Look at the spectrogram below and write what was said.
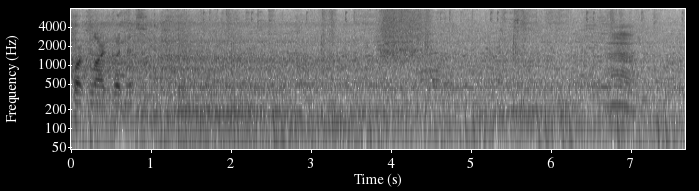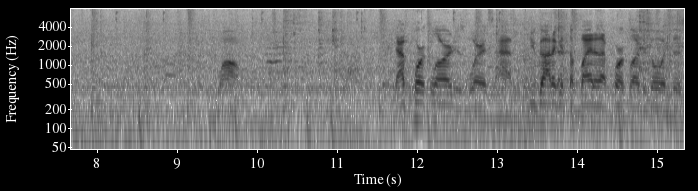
pork lard goodness. That pork lard is where it's at. You gotta get the bite of that pork lard to go with this.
